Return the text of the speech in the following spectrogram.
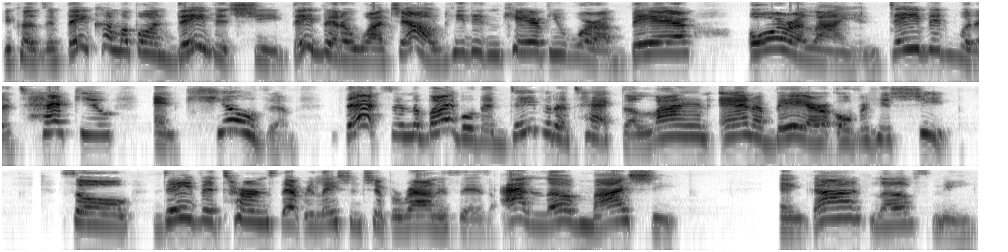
Because if they come up on David's sheep, they better watch out. He didn't care if you were a bear or a lion. David would attack you and kill them. That's in the Bible that David attacked a lion and a bear over his sheep. So David turns that relationship around and says, I love my sheep and God loves me.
